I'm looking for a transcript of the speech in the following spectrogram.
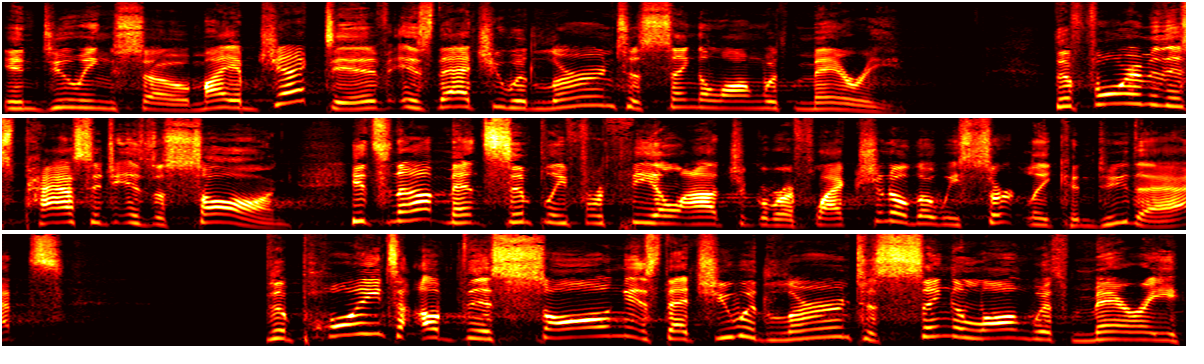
in doing so. My objective is that you would learn to sing along with Mary. The form of this passage is a song. It's not meant simply for theological reflection, although we certainly can do that. The point of this song is that you would learn to sing along with Mary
